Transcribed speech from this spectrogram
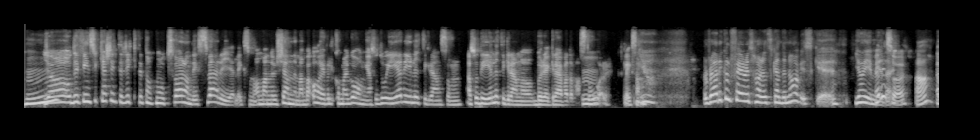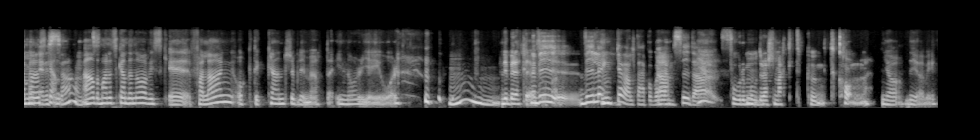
Mm. Ja, och det finns ju kanske inte riktigt något motsvarande i Sverige. Liksom. Om man nu känner man bara, oh, jag vill komma igång, alltså, då är det ju lite grann som, alltså, det är lite grann att börja gräva där man mm. står. Liksom. Ja. Radical Fairies har en skandinavisk, eh, jag är med är det där. Så? Ja, de, ja, har, en sant? Ja, de har en skandinavisk eh, falang och det kanske blir möte i Norge i år. Mm. Det berättar Men vi, vi länkar allt det här på vår ja. hemsida, formodrarsmakt.com. Ja, det gör vi.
